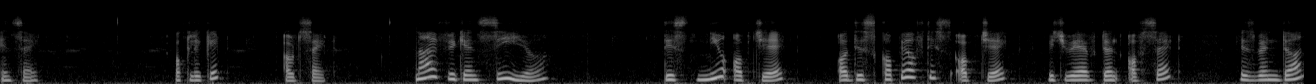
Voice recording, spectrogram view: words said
inside or click it outside. Now if you can see here this new object or this copy of this object which we have done offset has been done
